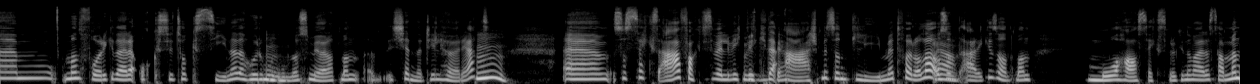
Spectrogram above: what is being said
ehm, man får ikke det der oksytoksinet, det hormonet som gjør at man eh, kjenner tilhørighet. Mm. Um, så sex er faktisk veldig viktig. Viktig. Det er som et sånt liv med et forhold. Og så Ja. er det ikke sånn at man må ha sex for å kunne være sammen,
